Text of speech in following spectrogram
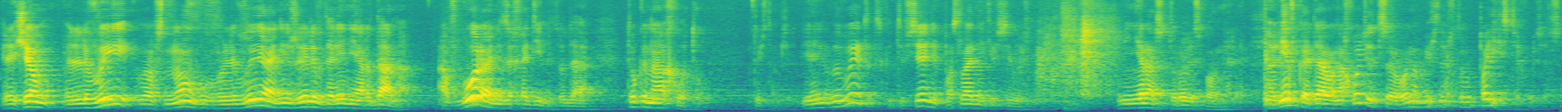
Причем львы, в основном львы, они жили в долине Ордана, а в горы они заходили туда только на охоту. Там, львы, это, так все они посланники Всевышнего. Они не раз эту роль исполняли. Но лев, когда он охотится, он обычно, чтобы поесть охотится.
